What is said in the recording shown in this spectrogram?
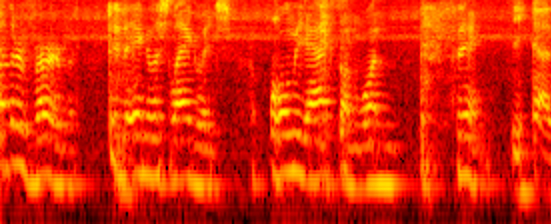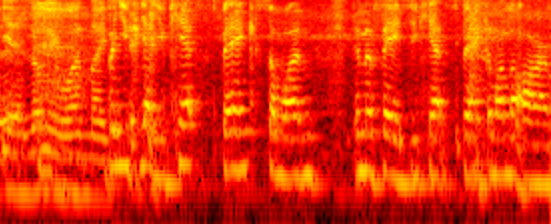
other verb in the English language only acts on one thing. Yeah, Yeah, there's only one like. But you, yeah, you can't spank someone in the face. You can't spank them on the arm.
